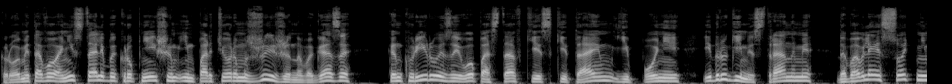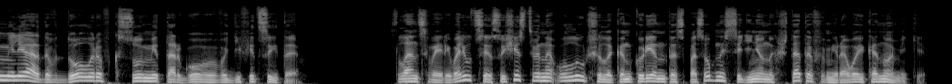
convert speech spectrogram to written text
Кроме того, они стали бы крупнейшим импортером сжиженного газа конкурируя за его поставки с Китаем, Японией и другими странами, добавляя сотни миллиардов долларов к сумме торгового дефицита. Сланцевая революция существенно улучшила конкурентоспособность Соединенных Штатов в мировой экономике.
